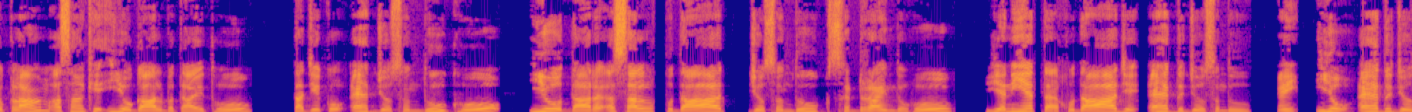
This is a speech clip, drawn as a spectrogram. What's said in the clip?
जो कलाम असांखे इहो ॻाल्हि बताए थो त जेको अहद जो संदूक हो इहो दार असल ख़ुदा जो संदूक सडराईंदो हो यनी त ख़ुदा जे संदूक ऐं इहो अहद जो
